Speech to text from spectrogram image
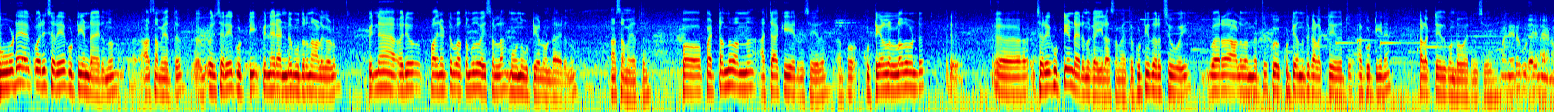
കൂടെ ഒരു ചെറിയ കുട്ടി ഉണ്ടായിരുന്നു ആ സമയത്ത്. ഒരു ചെറിയ കുട്ടി പിന്നെ രണ്ട് മുതിർന്ന ആളുകളും പിന്നെ ഒരു പതിനെട്ട് പത്തൊമ്പത് വയസ്സുള്ള മൂന്ന് കുട്ടികളും ഉണ്ടായിരുന്നു ആ സമയത്ത്. അപ്പോൾ പെട്ടെന്ന് വന്ന് അറ്റാക്ക് ചെയ്യുകയായിരുന്നു ചെയ്ത് അപ്പോൾ കുട്ടികളുള്ളതുകൊണ്ട് ഒരു ചെറിയ കുട്ടി ഉണ്ടായിരുന്നു കയ്യിൽ ആ സമയത്ത്. കുട്ടി തെറിച്ചു പോയി. വേറെ ആൾ വന്നിട്ട് കുട്ടി വന്നിട്ട് കളക്ട് ചെയ്തിട്ട് ആ കുട്ടീനെ കളക്ട് ചെയ്ത് കൊണ്ടുപോയിരുന്നു ചെയ്തു. മണിയുടെ കുട്ടി തന്നെയാണോ?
